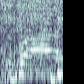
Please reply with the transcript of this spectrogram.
surprise.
